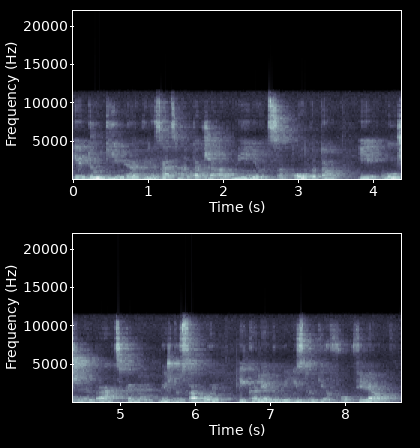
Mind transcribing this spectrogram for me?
и другими организациями, а также обмениваться опытом и лучшими практиками между собой и коллегами из других филиалов.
